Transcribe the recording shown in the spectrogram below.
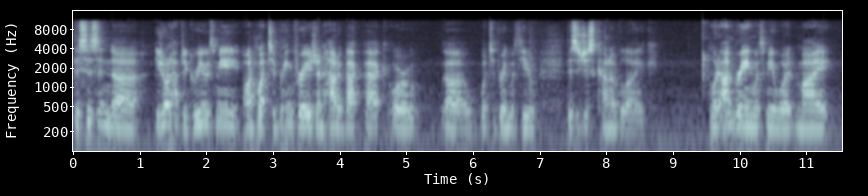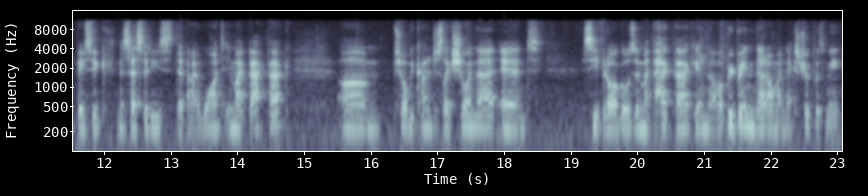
this isn't, uh, you don't have to agree with me on what to bring for Asia and how to backpack or uh, what to bring with you. This is just kind of like what I'm bringing with me, what my basic necessities that I want in my backpack. Um, so I'll be kind of just like showing that and see if it all goes in my backpack and I'll be bringing that on my next trip with me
